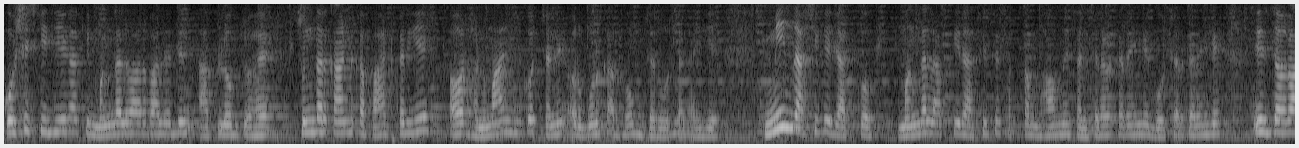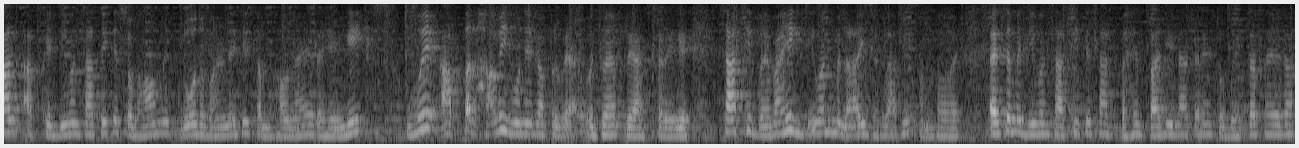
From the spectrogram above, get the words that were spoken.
कोशिश कीजिएगा कि मंगलवार वाले दिन आप लोग जो है सुंदरकांड का पाठ करिए और हनुमान जी को चने और गुड़ का भोग ज़रूर लगाइए। मीन राशि के जातकों, मंगल आपकी राशि से सप्तम भाव में संचरण करेंगे, गोचर करेंगे। इस दौरान आपके जीवन साथी के स्वभाव में क्रोध बढ़ने की संभावनाएँ रहेंगी। वे आप पर हावी होने का जो है प्रयास करेंगे। साथ ही वैवाहिक जीवन में लड़ाई झगड़ा भी संभव है। ऐसे में जीवन साथी के साथ बहसबाजी ना करें तो बेहतर रहेगा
